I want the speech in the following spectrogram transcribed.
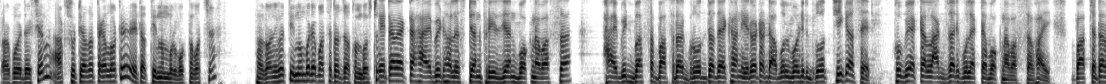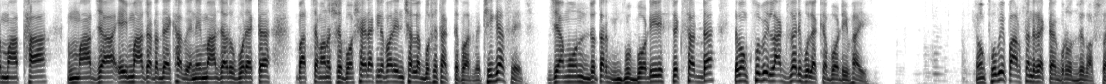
তারপরে দেখছেন আটষট্টি হাজার টাকা লটে এটা তিন নম্বর বকনা বাচ্চা। রনি ভাই তিন নম্বরে বাচ্চাটা যতন বসটা এটাও একটা হাইব্রিড হলস্টিয়ান ফ্রিজিয়ান বকনা বাচ্চা। হাইব্রিড বাচ্চা বাচ্চাটার গ্রোথটা দেখান এরও একটা ডাবল বডির গ্রোথ ঠিক আছে? খুবই একটা লাক্সারি ফুল একটা বকনা বাচ্চা ভাই। বাচ্চাটার মাথা মাজা এই মাজাটা দেখাবেন এই মাজার উপরে একটা বাচ্চা মানুষের বসায় রাখলে পারে ইনশাল্লাহ বসে থাকতে পারবে ঠিক আছে? যেমন তার বডির স্ট্রাকচারটা এবং খুবই লাক্সারি ফুল একটা বডি ভাই। এবং খুবই পার্সেন্টের একটা গ্রোথ বাচ্চা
